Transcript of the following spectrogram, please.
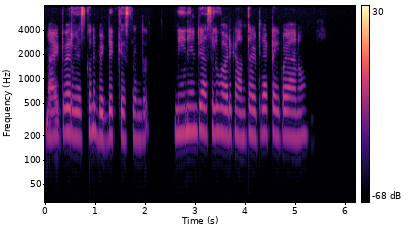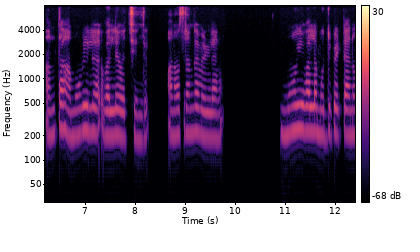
నైట్ వేర్ వేసుకొని బెడ్ ఎక్కేస్తుంది నేనేంటి అసలు వాడికి అంత అట్రాక్ట్ అయిపోయాను? అంతా ఆ మూవీ వల్లే వచ్చింది. అనవసరంగా వెళ్ళాను. మూవీ వల్ల ముద్దు పెట్టాను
